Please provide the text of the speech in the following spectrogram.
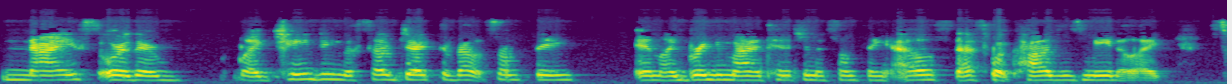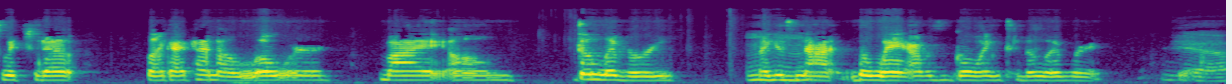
nice or they're like changing the subject about something and like bringing my attention to something else that's what causes me to like switch it up. Like i kind of lower my um delivery like it's mm-hmm. not the way i was going to deliver it Yeah,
